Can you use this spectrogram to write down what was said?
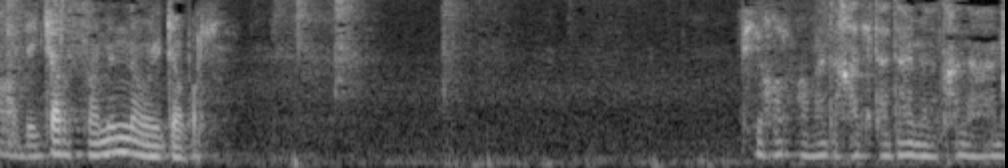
الله. هذه قرصة منه والقبر في غرفة ما دخلتها دائما ادخلها أنا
